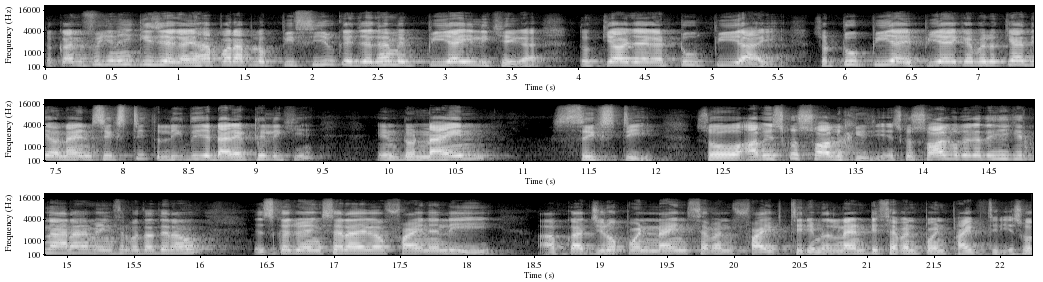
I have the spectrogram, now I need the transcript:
तो कन्फ्यूज़ नहीं कीजिएगा। यहाँ पर आप लोग पी सी यू के जगह में पी आई लिखिएगा तो क्या हो जाएगा? Two P I so two P I P I का वैल्यू क्या दिया? नाइन सिक्सटी तो लिख दीजिए डायरेक्ट ही लिखिए। Into nine sixty so so, अब इसको सॉल्व कीजिए। इसको सॉल्व करके देखिए कितना आ रहा है। मैं आंसर बताते रहा हूँ। इसका जो आंसर आएगा फाइनली आपका zero point nine seven five three मतलब ninety seven point five three इसको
